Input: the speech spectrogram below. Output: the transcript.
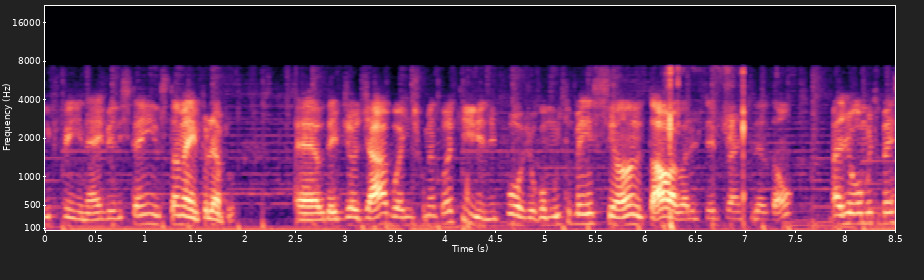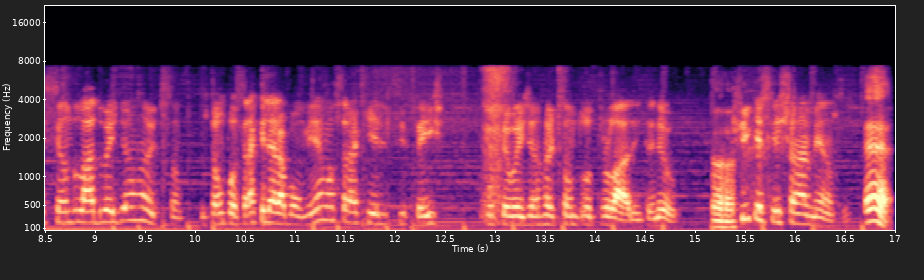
enfim, né? Às vezes tem isso também. Por exemplo, é, o David Ojabo, a gente comentou aqui, ele, pô, jogou muito bem esse ano e tal, agora ele teve grande lesão, mas jogou muito bem esse ano do lado do Adrian Hudson. Então, pô, será que ele era bom mesmo ou será que ele se fez por ser o Adrian Hudson do outro lado, entendeu? Uhum. Fica esse questionamento. É,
